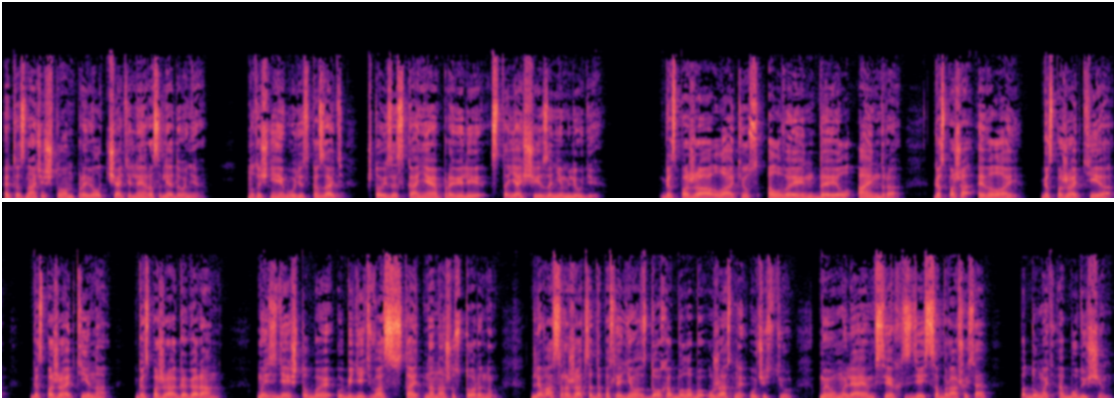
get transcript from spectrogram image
Это значит, что он провел тщательное расследование. Но точнее будет сказать, что изыскания провели стоящие за ним люди. Госпожа Лакиус Алвейн Дейл Айндра, госпожа Эвелай, госпожа Тиа, госпожа Тина, госпожа Гагаран. Мы здесь, чтобы убедить вас встать на нашу сторону – для вас сражаться до последнего вздоха было бы ужасной участью. Мы умоляем всех здесь собравшихся подумать о будущем.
